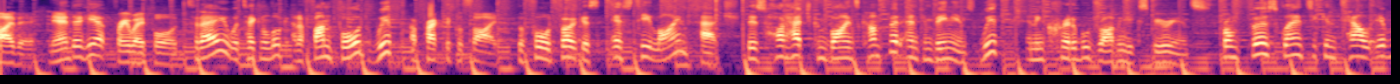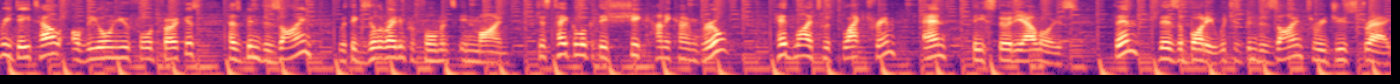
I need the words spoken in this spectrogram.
Hi there, Nando here at Freeway Ford. Today we're taking a look at a fun Ford with a practical side, the Ford Focus ST Line hatch. This hot hatch combines comfort and convenience with an incredible driving experience. From first glance you can tell every detail of the all-new Ford Focus has been designed with exhilarating performance in mind. Just take a look at this chic honeycomb grille, headlights with black trim and these sturdy alloys. Then there's the body, which has been designed to reduce drag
